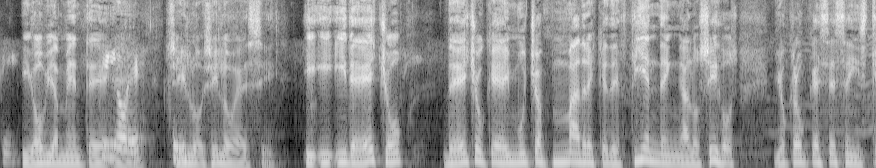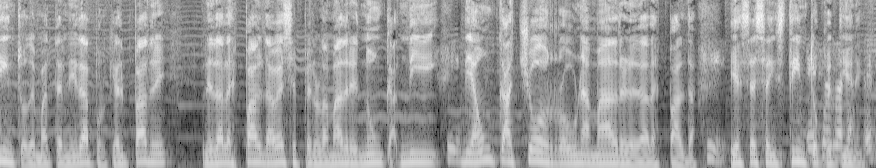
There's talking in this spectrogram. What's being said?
Sí. Y obviamente... Sí lo eh, es, Sí, sí. lo, sí lo es, sí. Y, y- y de hecho, de hecho que hay muchas madres que defienden a los hijos. Yo creo que es ese instinto de maternidad, porque el padre le da la espalda a veces, pero la madre nunca, ni, ni a un cachorro una madre le da la espalda. Sí. Y es ese instinto Eso que es tiene. es.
